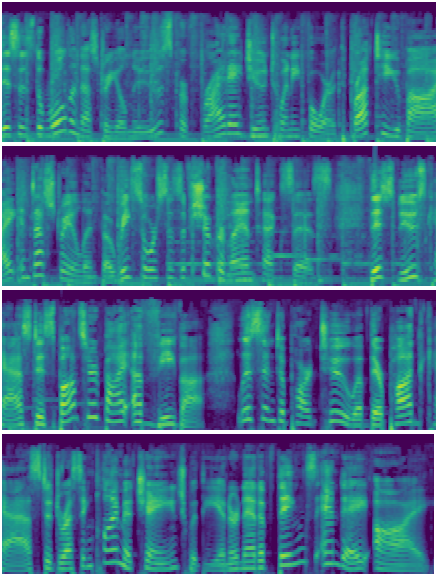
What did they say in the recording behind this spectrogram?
This is the World Industrial News for Friday, June 24th, brought to you by Industrial Info Resources of Sugar Land, Texas. This newscast is sponsored by AVEVA. Listen to part two of their podcast addressing climate change with the Internet of Things and AI.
